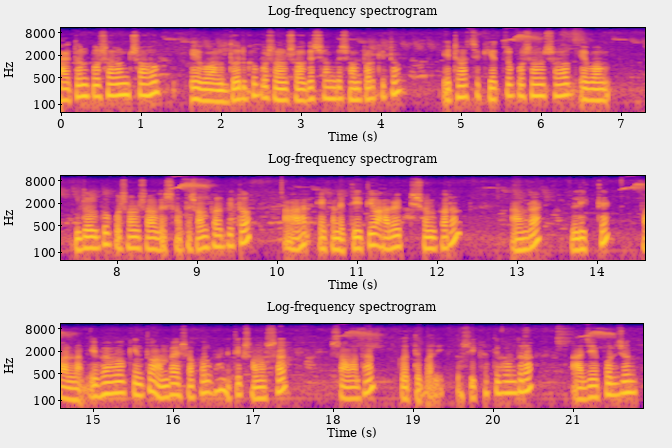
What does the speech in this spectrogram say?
আয়তন প্রসারণ সহগ এবং দৈর্ঘ্য প্রসারণ সহগের সঙ্গে সম্পর্কিত। এটা হচ্ছে ক্ষেত্র প্রসারণ সহগ এবং দৈর্ঘ্য প্রসারণ সহগের সাথে সম্পর্কিত। আর এখানে তৃতীয় আরও একটি সমীকরণ আমরা লিখতে পারলাম। এভাবেও কিন্তু আমরা এই সকল গাণিতিক সমস্যার সমাধান করতে পারি। তো শিক্ষার্থী বন্ধুরা, আজ এ পর্যন্ত।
